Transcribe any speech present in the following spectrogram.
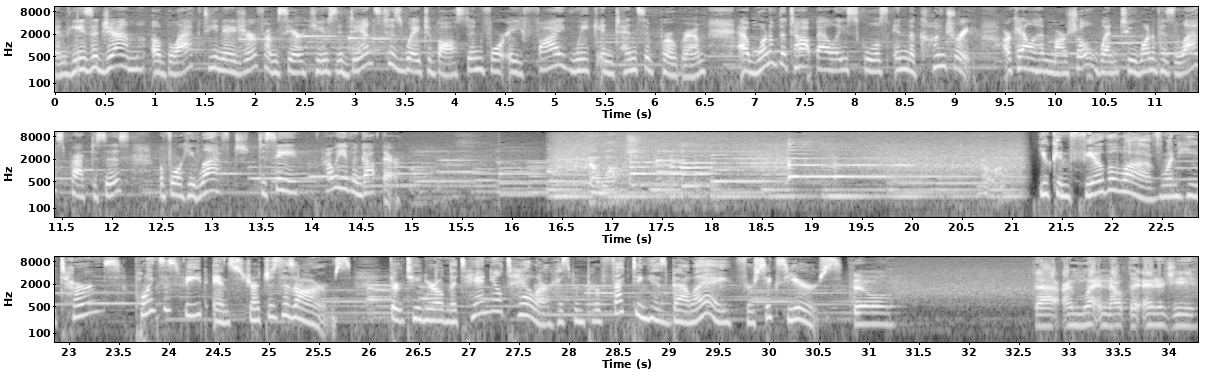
And he's a gem. A black teenager from Syracuse danced his way to Boston for a five-week intensive program at one of the top ballet schools in the country. Our Callahan Marshall went to one of his last practices before he left to see how he even got there. Now watch. You can feel the love when he turns, points his feet, and stretches his arms. 13 year old Nathaniel Taylor has been perfecting his ballet for six years. Feel that I'm letting out the energy.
